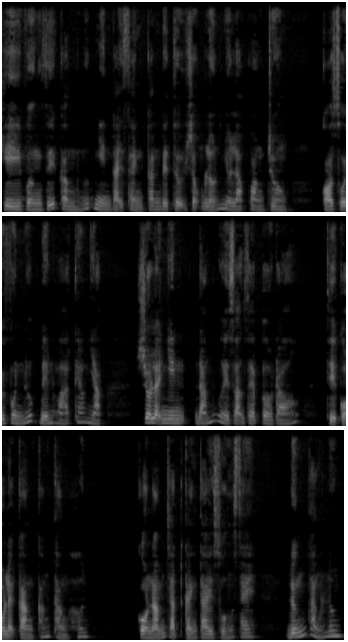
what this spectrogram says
Khi Vương Dĩ Cầm ngước nhìn đại sảnh căn biệt thự rộng lớn như là quảng trường, có suối vườn nước biến hóa theo nhạc, rồi lại nhìn đám người dọn dẹp ở đó, thì cô lại càng căng thẳng hơn. Cô nắm chặt cánh tay xuống xe, đứng thẳng lưng,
